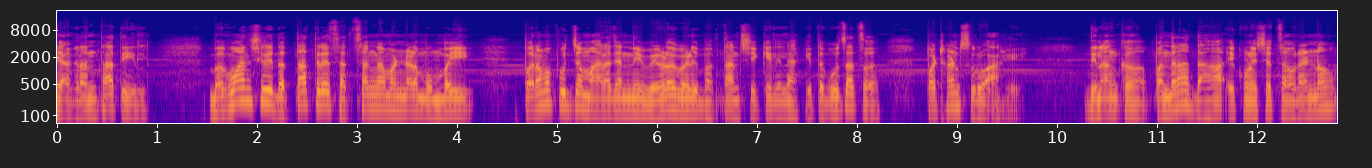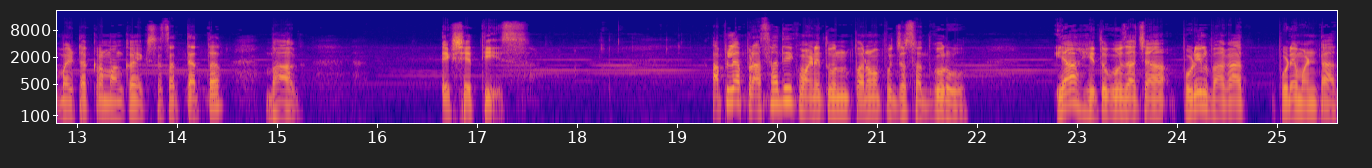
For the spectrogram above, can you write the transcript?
या ग्रंथातील भगवान श्री दत्तात्रय सत्संग मंडळ मुंबई परमपूज्य महाराजांनी वेळोवेळी भक्तांशी केलेल्या हितगुजाचं पठण सुरू आहे. दिनांक पंधरा दहा एकोणीसशे चौऱ्याण्णव बैठक क्रमांक एकशे सत्याहत्तर भाग एकशे तीस. आपल्या प्रासादिक वाणीतून परमपूज्य सद्गुरू या हितगुजाच्या पुढील भागात पुढे म्हणतात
